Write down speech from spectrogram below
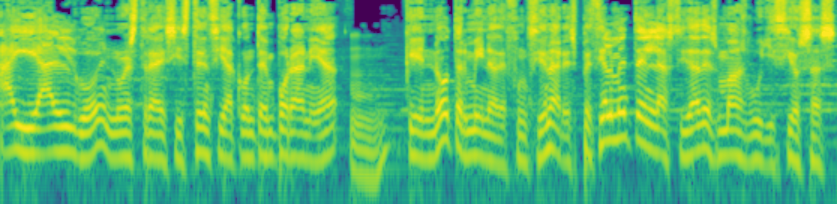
hay algo en nuestra existencia contemporánea mm. que no termina de funcionar, especialmente en las ciudades más bulliciosas.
